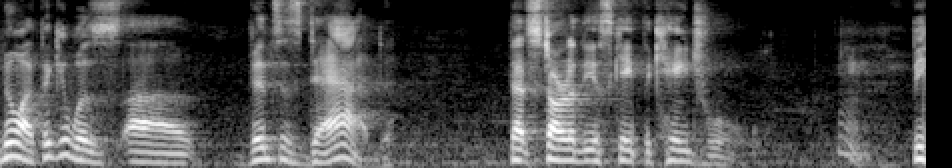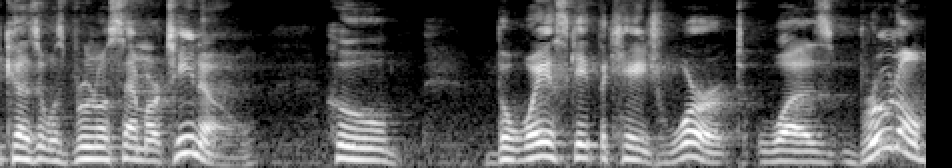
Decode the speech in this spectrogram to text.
no, I think it was uh, Vince's dad that started the escape the cage rule because it was Bruno Sammartino who the way Escape the Cage worked was Bruno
